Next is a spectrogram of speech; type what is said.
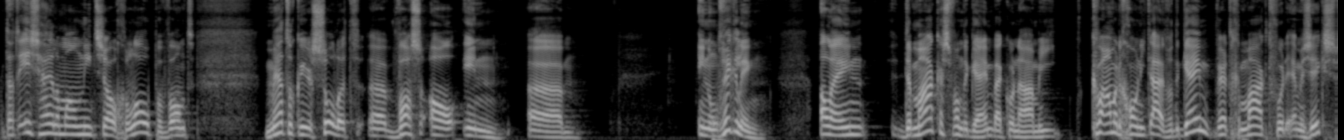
dat is helemaal niet zo gelopen. Want Metal Gear Solid uh, was al in. Ehm, in ontwikkeling. Alleen de makers van de game bij Konami kwamen er gewoon niet uit. Want de game werd gemaakt voor de MSX.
